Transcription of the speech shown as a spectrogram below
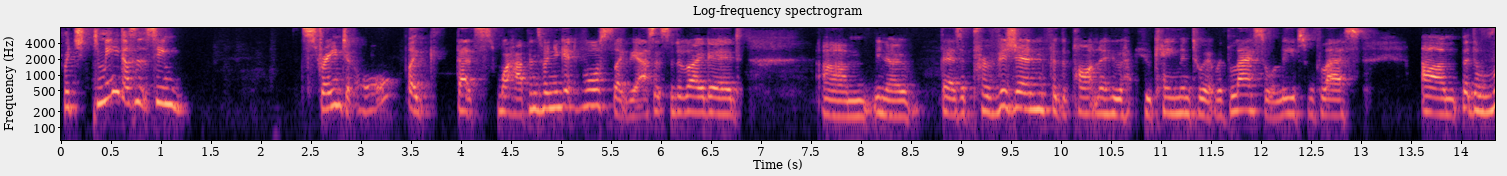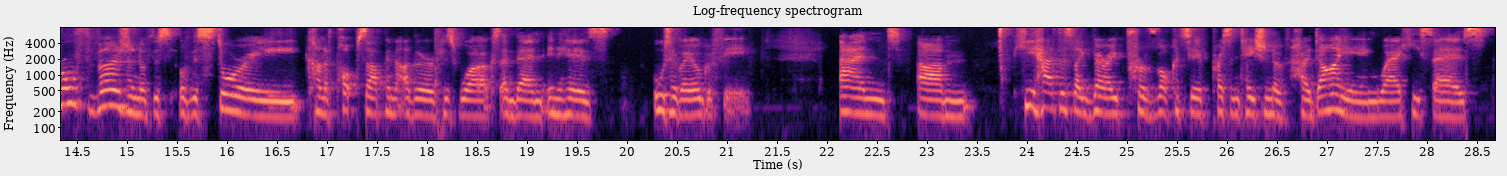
which to me doesn't seem strange at all. Like that's what happens when you get divorced. Like the assets are divided. Um, you know, there's a provision for the partner who who came into it with less or leaves with less. Um, but the Roth version of this of this story kind of pops up in other of his works and then in his autobiography. And um, he has this like very provocative presentation of her dying where he says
